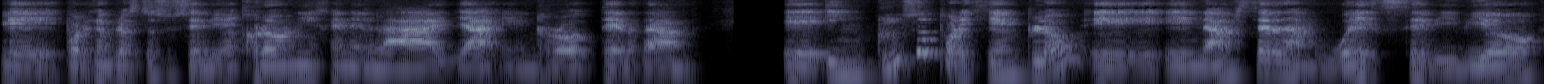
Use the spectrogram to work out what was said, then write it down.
Eh, por ejemplo, esto sucedió en Groningen, en La Haya, en Rotterdam. Eh, incluso, por ejemplo, eh, en Amsterdam West se vivió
